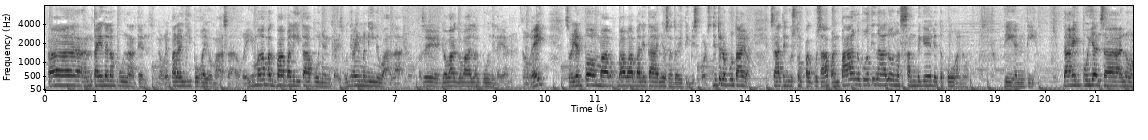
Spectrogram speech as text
Ah, antayin na lang po natin. Okay, para hindi po kayo umasa. Okay, yung mga magbabalita po niyan, guys, huwag kayong maniniwala, no? Kasi gawa-gawa lang po nila 'yan. Okay? So, yan po ang ma- mababalitaan nyo sa Doy TV Sports. Dito na po tayo sa ating gustong pag-usapan. Paano po tinalo ng San Miguel ito pong ano, TNT. Dahil po yan sa ano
